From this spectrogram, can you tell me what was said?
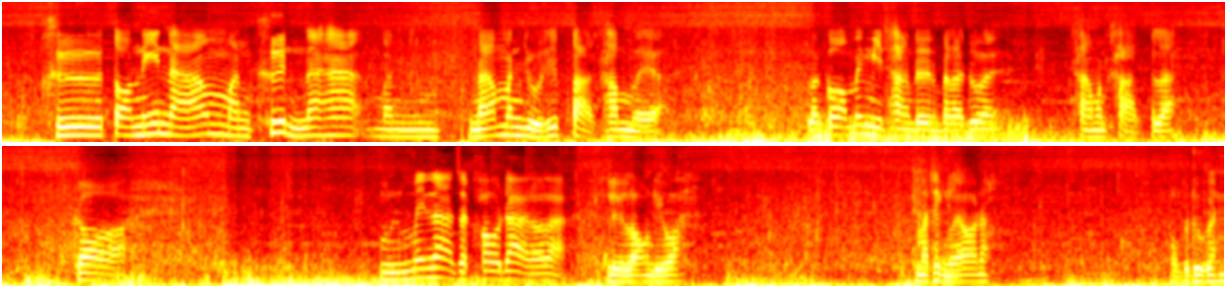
ำคือตอนนี้น้ำมันขึ้นนะฮะ มันน้ำมันอยู่ที่ปากถ้ำเลยอะแล้วก็ไม่มีทางเดินไปแล้วด้วย ทางมันขาดไปแล้ว ก็ มันไม่น่าจะเข้าได้แล้วล่ะ หรือลองดีวะ มาถึงแล้วนะลองไปดูกัน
